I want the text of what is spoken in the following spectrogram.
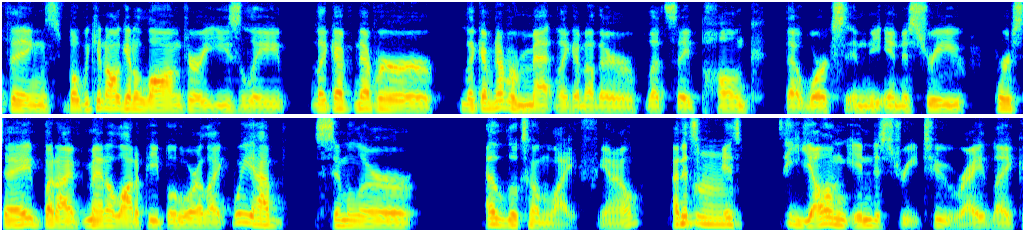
things but we can all get along very easily. Like i've never like i've never met like another let's say punk that works in the industry per se but i've met a lot of people who are like we have similar outlooks on life you know? And it's Mhm. it's, it's a young industry too right? Like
